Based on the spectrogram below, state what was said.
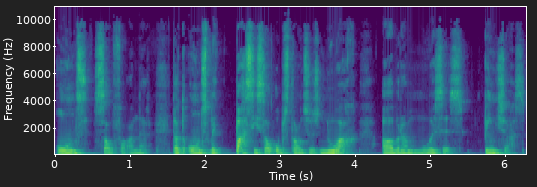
ons sal verander, dat ons met passie sal opstaan soos Noag, Abraham, Moses, Pinchas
